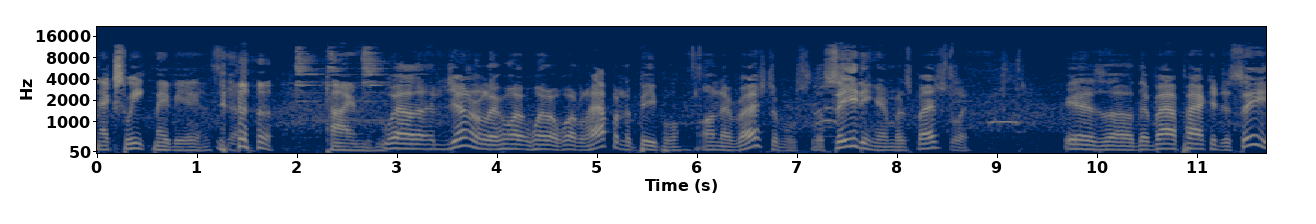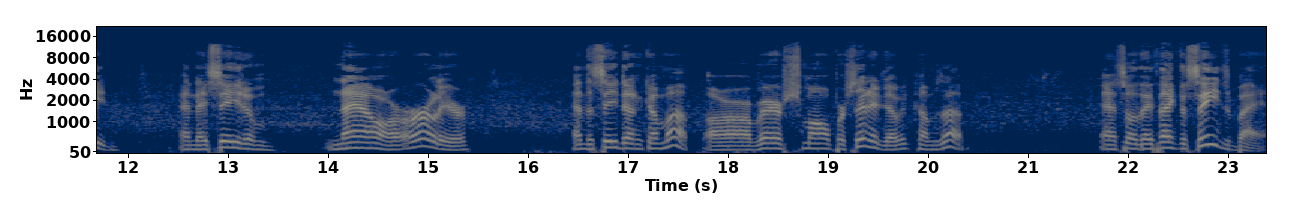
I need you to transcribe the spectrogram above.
next week maybe uh, time. Well, generally, what what what will happen to people on their vegetables, the seeding them especially, is uh, they buy a package of seed, and they seed them now or earlier, and the seed doesn't come up, or a very small percentage of it comes up, and so they think the seed's bad,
